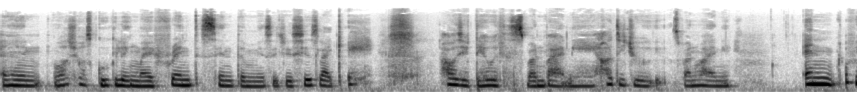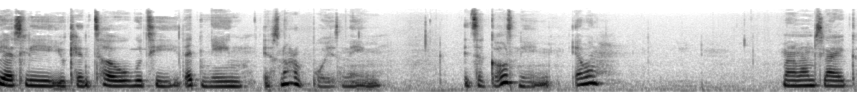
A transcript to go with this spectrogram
And while she was Googling, my friend sent the messages. She's like, hey, how was your day with Spanbani? How did you Spanbani? And obviously, you can tell Guti that name is not a boy's name, it's a girl's name. Yeah, my mom's like,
